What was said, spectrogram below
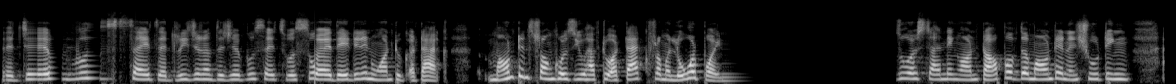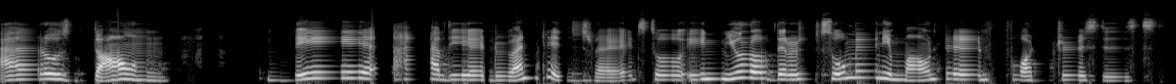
the Jebusites, that region of the Jebusites was so they didn't want to attack. Mountain strongholds, you have to attack from a lower point. Who are standing on top of the mountain and shooting arrows down, they have the advantage, right? So in Europe, there are so many mountain fortresses.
